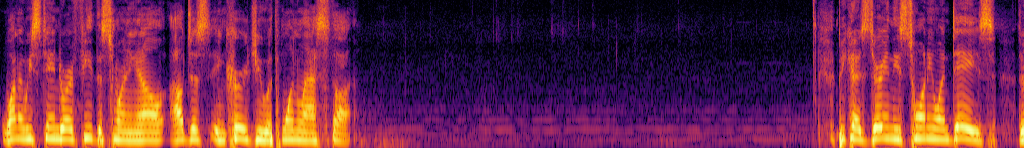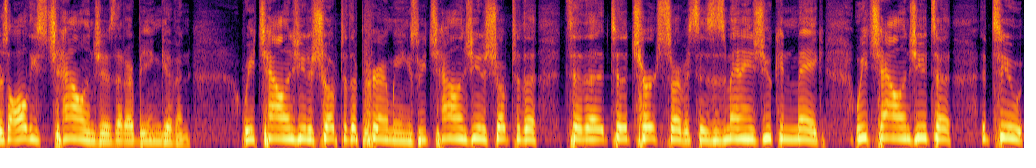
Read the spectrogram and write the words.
why don't we stand to our feet this morning and I'll, I'll just encourage you with one last thought. Because during these 21 days, there's all these challenges that are being given. We challenge you to show up to the prayer meetings. We challenge you to show up to the to the to the church services as many as you can make. We challenge you to to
